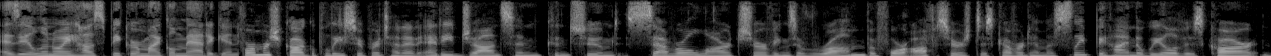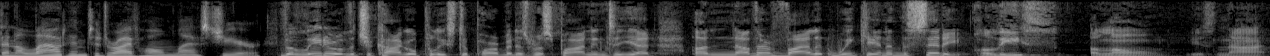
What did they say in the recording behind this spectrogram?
as Illinois House Speaker Michael Madigan. Former Chicago Police Superintendent Eddie Johnson consumed several large servings of rum before officers discovered him asleep behind the wheel of his car, then allowed him to drive home last year. The leader of the Chicago Police Department is responding to yet another violent weekend in the city. Police alone is not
